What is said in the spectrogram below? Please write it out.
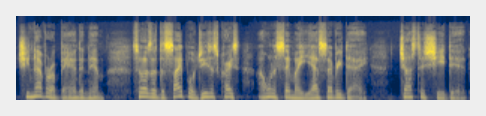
She never abandoned him. So, as a disciple of Jesus Christ, I want to say my yes every day, just as she did.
